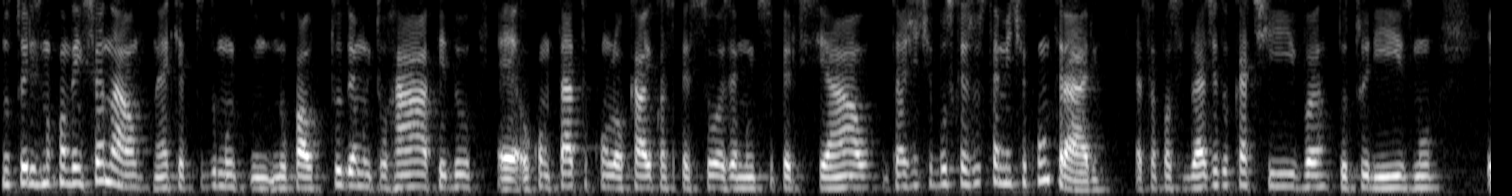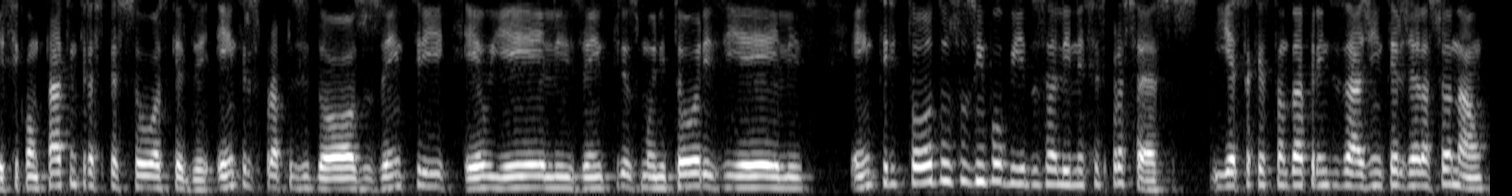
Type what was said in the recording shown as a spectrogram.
no turismo convencional, né, que é tudo muito, no qual tudo é muito rápido, é, o contato com o local e com as pessoas é muito superficial. Então a gente busca justamente o contrário, essa possibilidade educativa do turismo, esse contato entre as pessoas, quer dizer, entre os próprios idosos, entre eu e eles, entre os monitores e eles, entre todos os envolvidos ali nesses processos. E essa questão da aprendizagem intergeracional.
